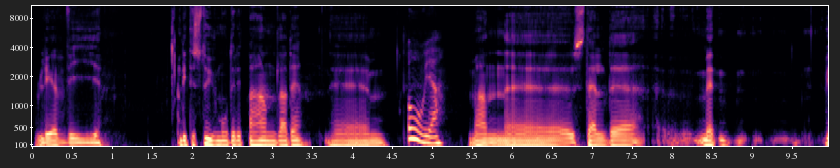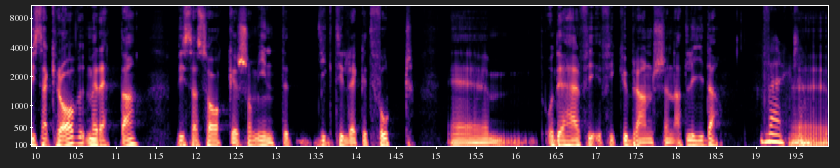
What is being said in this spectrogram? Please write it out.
blev vi lite styrmoderligt behandlade. Eh, oh ja. Man eh, ställde med, vissa krav med rätta vissa saker som inte gick tillräckligt fort. Eh, och det här fick ju branschen att lida. Verkligen. Eh,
